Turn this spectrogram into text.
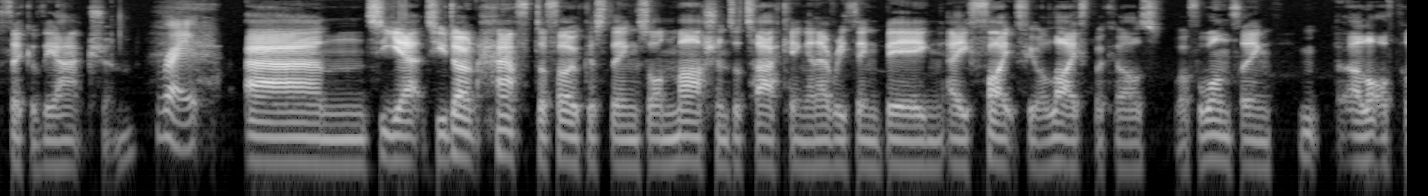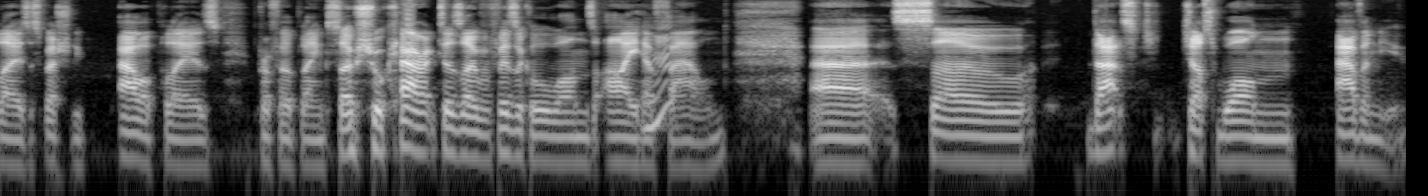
thick of the action. right. And yet, you don't have to focus things on Martians attacking and everything being a fight for your life because, well, for one thing, a lot of players, especially our players, prefer playing social characters over physical ones, I have Mhm. found. Uh, so that's just one avenue.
